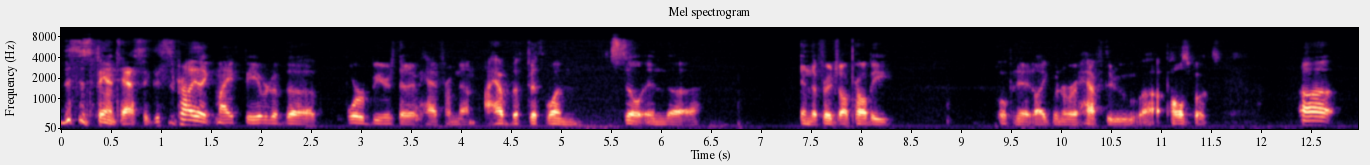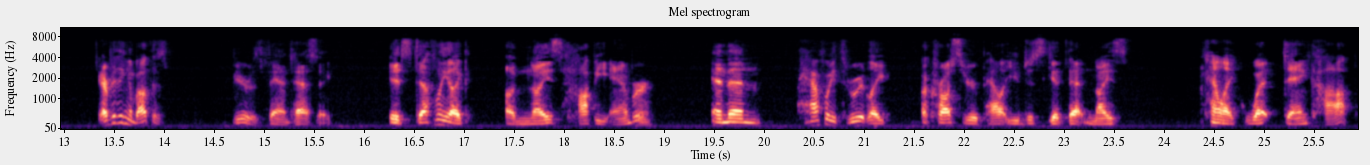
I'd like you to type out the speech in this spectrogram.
this is fantastic. This is probably like my favorite of the four beers that I've had from them. I have the fifth one still in the in the fridge. I'll probably open it like when we're half through uh, Paul's books. Uh, everything about this beer is fantastic. It's definitely like a nice hoppy amber, and then halfway through it, like across your palate, you just get that nice kind of like wet dank hop,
